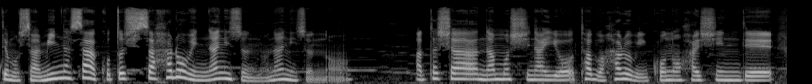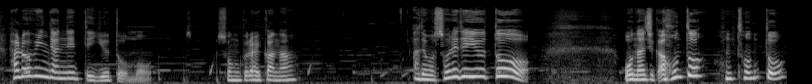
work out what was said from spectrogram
でもさ、みんなさ、今年さ、ハロウィン何すんの？何すんの？私は何もしないよ。多分ハロウィンこの配信で、ハロウィンだねって言うと思う。そんぐらいかな。あ、でもそれで言うと、同じか。あ、本当？本当？本当？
